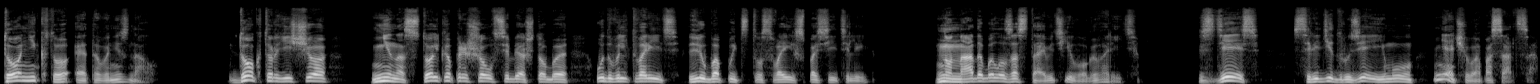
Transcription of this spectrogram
то никто этого не знал. Доктор еще не настолько пришел в себя, чтобы удовлетворить любопытство своих спасителей, но надо было заставить его говорить. Здесь, среди друзей, ему нечего опасаться.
